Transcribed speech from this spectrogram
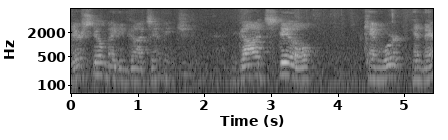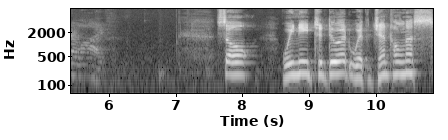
they're still made in God's image. God still can work in their life. So we need to do it with gentleness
